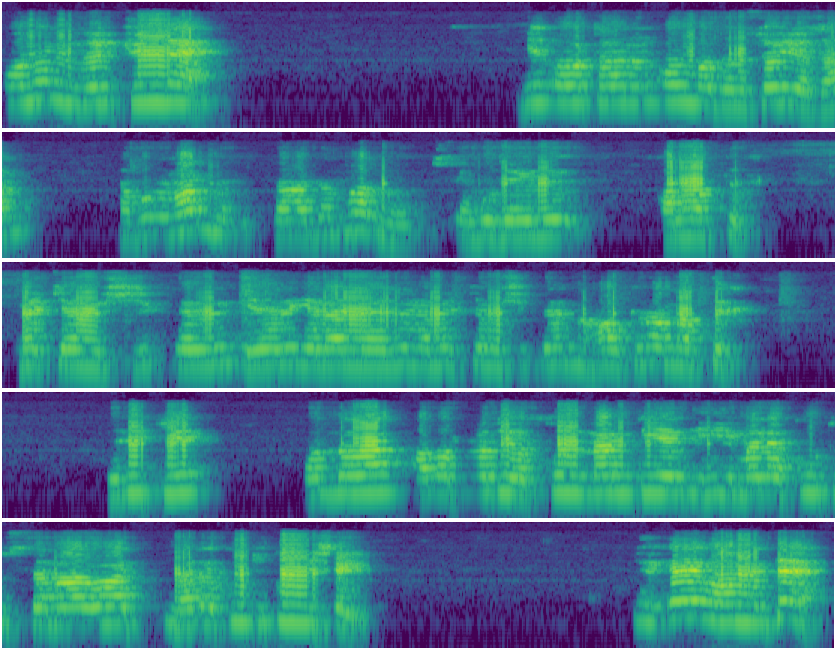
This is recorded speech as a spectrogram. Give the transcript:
onun mülkünde bir ortağının olmadığını söylüyorsan, ya bunun var mı? İddia eden var mı? İşte bu değeri anlattık. Mekke müşriklerinin, ileri gelenlerinin ve Mekke müşriklerinin halkını anlattık. Dedik ki onlara Allah diyor kul men biyedihi melekutu semavat melekutu kulli şey. Diyor ki ey Muhammed de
